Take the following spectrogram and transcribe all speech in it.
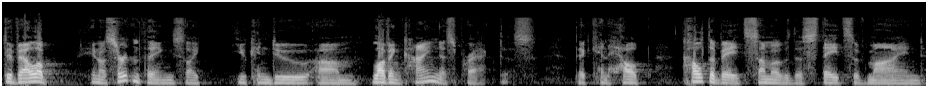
develop, you know, certain things like you can do um, loving kindness practice that can help cultivate some of the states of mind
